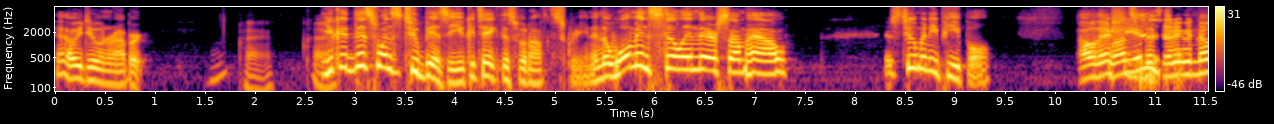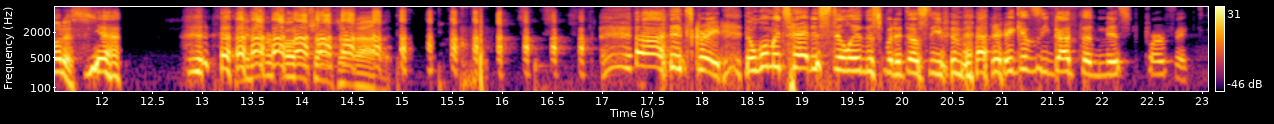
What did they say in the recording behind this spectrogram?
How are we doing, Robert? Okay. okay. You could. This one's too busy. You could take this one off the screen. And the woman's still in there somehow. There's too many people. Oh, there Ron's she is. been- I didn't even notice. Yeah. I never photoshopped her out. Ah, it's great. The woman's head is still in this, but it doesn't even matter because you got the mist perfect.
